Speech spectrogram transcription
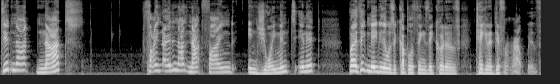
Did not not find I did not not find enjoyment in it, but I think maybe there was a couple of things they could have taken a different route with.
